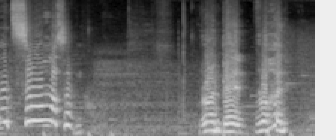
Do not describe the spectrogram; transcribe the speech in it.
That's so awesome! run, Ben. Run.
